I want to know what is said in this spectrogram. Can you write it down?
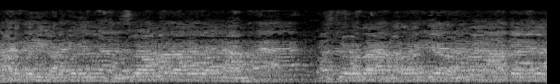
गणपति गणपति शिवरामकाराणाम् अश्वदा नरवन्द्य रमणादये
